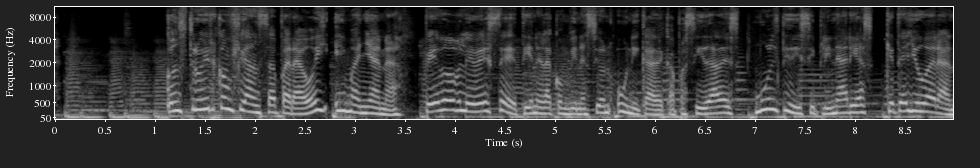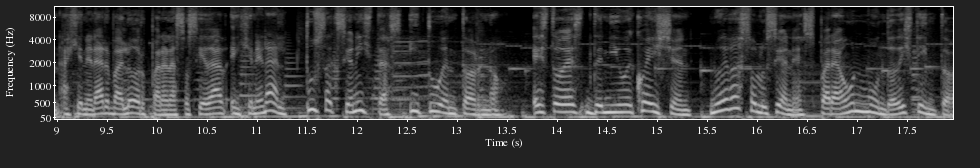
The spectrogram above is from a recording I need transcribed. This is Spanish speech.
Construir confianza para hoy y mañana. PwC tiene la combinación única de capacidades multidisciplinarias que te ayudarán a generar valor para la sociedad en general, tus accionistas y tu entorno. Esto es The New Equation, nuevas soluciones para un mundo distinto.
